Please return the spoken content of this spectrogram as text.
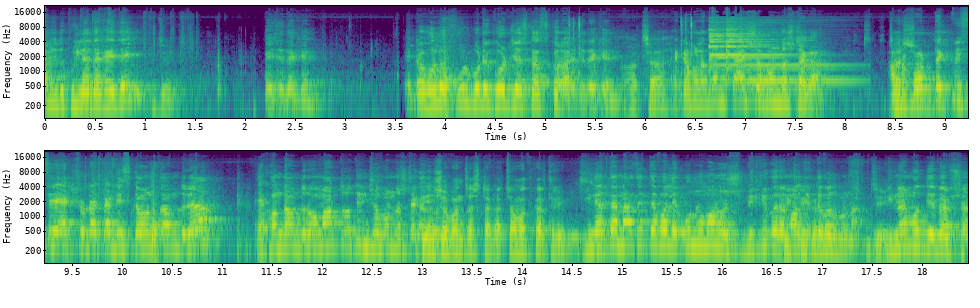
আমি যদি খুলে দেখাই দেই। জি। এই যে দেখেন এটা হলো ফুল বডি গর্জিয়াস কাজ করা এই যে দেখেন। আচ্ছা। একটা মালার দাম চারশো পঞ্চাশ টাকা। আমরা 450 প্রত্যেক পিসে একশো টাকা ডিসকাউন্ট দাম ধরে এখন দাম ধরবো মাত্র তিনশো পঞ্চাশ টাকা করে। তিনশো পঞ্চাশ টাকা চমৎকার থ্রি পিস কিনাতে না দিতে পারলে কোনো মানুষ বিক্রি করে মাল দিতে পারব না। কিনার মধ্যে ব্যবসা।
